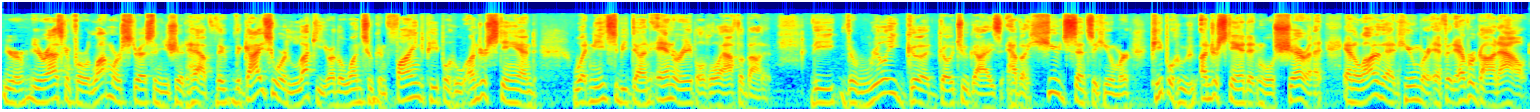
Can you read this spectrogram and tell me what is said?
you're you're asking for a lot more stress than you should have. The the guys who are lucky are the ones who can find people who understand what needs to be done and are able to laugh about it. The the really good go-to guys have a huge sense of humor. People who understand it and will share it, and a lot of that humor, if it ever got out,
